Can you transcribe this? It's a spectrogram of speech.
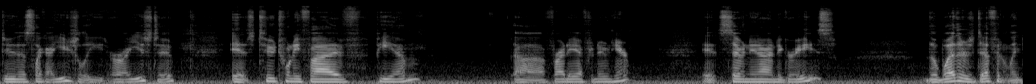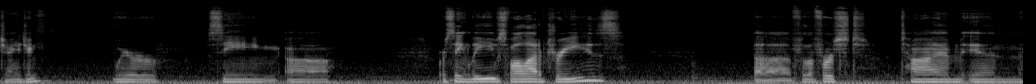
do this like I usually or I used to. It's 2:25 p.m. Uh, Friday afternoon here. It's 79 degrees. The weather's definitely changing we're seeing uh, we're seeing leaves fall out of trees uh, for the first time in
